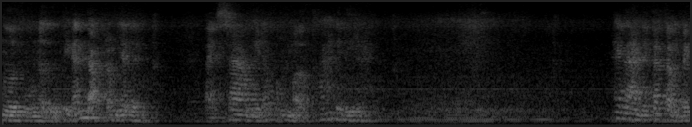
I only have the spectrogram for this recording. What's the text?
người phụ nữ bị đánh đập trong gia đình, tại sao người đó không mở khóa để đi ra? Hay là người ta cần phải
